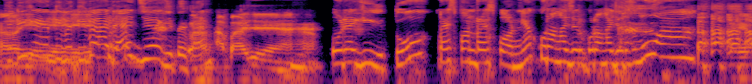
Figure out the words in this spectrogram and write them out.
Oh, Jadi iya, kayak iya, tiba-tiba iya. ada aja gitu kan. Apa aja ya. Udah gitu, respon-responnya kurang ajar kurang ajar semua. Kayak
